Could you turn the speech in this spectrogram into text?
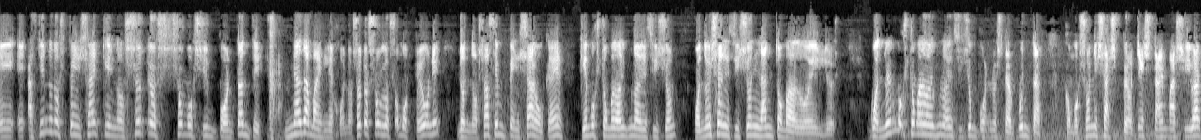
eh, eh, haciéndonos pensar que nosotros somos importantes, nada más lejos. Nosotros solo somos peones donde nos hacen pensar o creer que hemos tomado alguna decisión cuando esa decisión la han tomado ellos. Cuando hemos tomado alguna decisión por nuestra cuenta, como son esas protestas masivas,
